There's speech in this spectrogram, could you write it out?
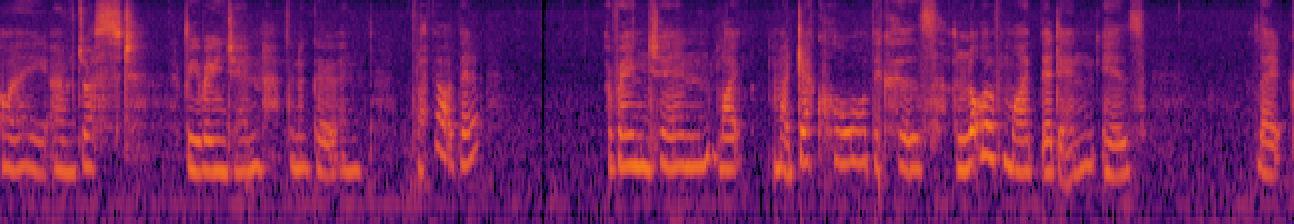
I am just rearranging. I'm gonna go and fluff out a bit. Arranging like my decor because a lot of my bedding is like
